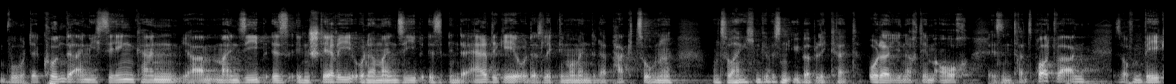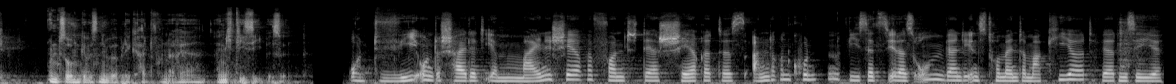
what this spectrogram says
wo der Kunde eigentlich sehen kann, ja, mein Sieb ist in Steri oder mein Sieb ist in der RDG oder es liegt im Moment in der Packzone und so eigentlich einen gewissen Überblick hat. Oder je nachdem auch, ist ein Transportwagen, ist auf dem Weg und so einen gewissen Überblick hat, wo nachher eigentlich die Siebe sind. Und wie unterscheidet ihr meine Schere von der Schere des anderen Kunden? Wie setzt ihr das um? Werden die Instrumente markiert? Werden sie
